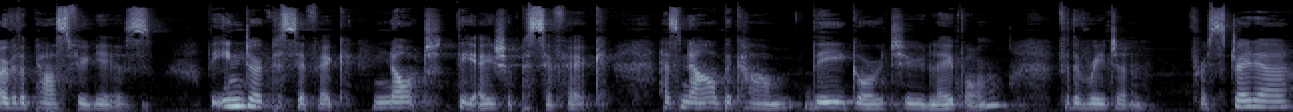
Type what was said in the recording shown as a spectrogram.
over the past few years. The Indo Pacific, not the Asia Pacific, has now become the go to label for the region, for Australia,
